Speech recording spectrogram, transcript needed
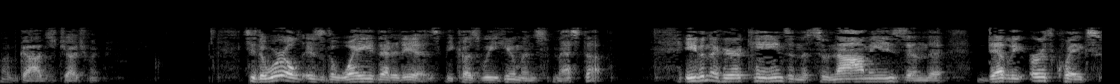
of God's judgment. See, the world is the way that it is because we humans messed up. Even the hurricanes and the tsunamis and the deadly earthquakes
